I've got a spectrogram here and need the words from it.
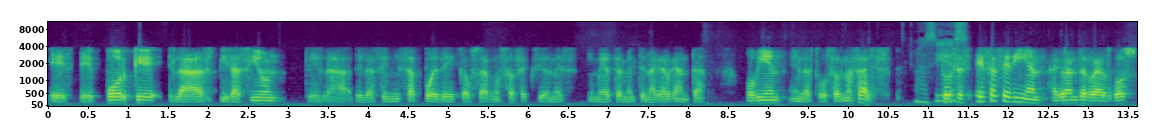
este porque la aspiración de la de la ceniza puede causarnos afecciones inmediatamente en la garganta o bien en las fosas nasales entonces, esas serían a grandes rasgos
